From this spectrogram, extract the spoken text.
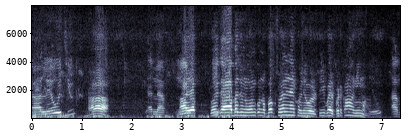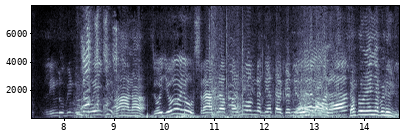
આ લેવું થયું? હા. એટલે આ એક આ બાજુ આ ઓનકો નો પક્ષ હોય નાખ્યો ને ઓલો ટી બાર ભટકાણો નીમાં આમ લીંડુ બિંડુ ના હોય ગયું. ને. ના. ના જોજો એવું શ્રાપ રાપ પરનું અમને દેતા કે નહીં. એવું સંપલું ને એને પડ્યું છે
